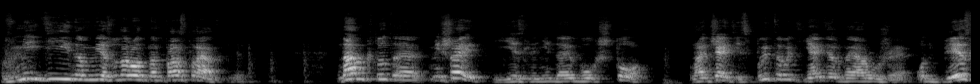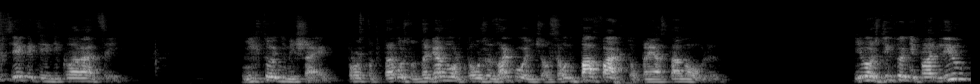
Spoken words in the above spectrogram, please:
в медийном международном пространстве. Нам кто-то мешает, если не дай бог что, начать испытывать ядерное оружие. Вот без всех этих деклараций. Никто не мешает. Просто потому, что договор-то уже закончился. Он по факту приостановлен. Его же никто не продлил,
